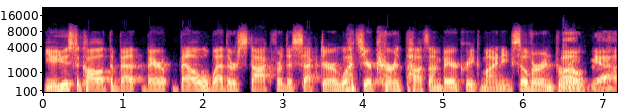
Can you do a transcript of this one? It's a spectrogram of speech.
You used to call it the be- bear- bellwether stock for the sector. What's your current thoughts on Bear Creek Mining, silver in Peru? Oh yeah,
